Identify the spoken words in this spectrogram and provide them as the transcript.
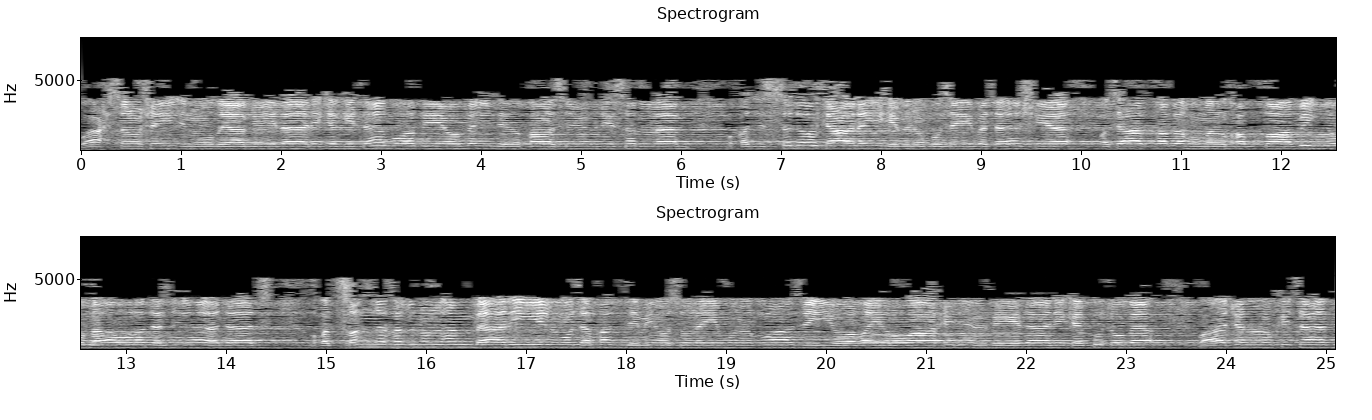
وأحسن شيء وضع في ذلك كتاب أبي عبيد القاسم بن سلام. وقد استدرك عليه ابن قتيبة أشياء وتعقبهما الخطابي فأورد زيادات. وقد صنف ابن الأنباري المتقدم وسليم الرازي وغير واحد في ذلك كتبا. وأجل كتاب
